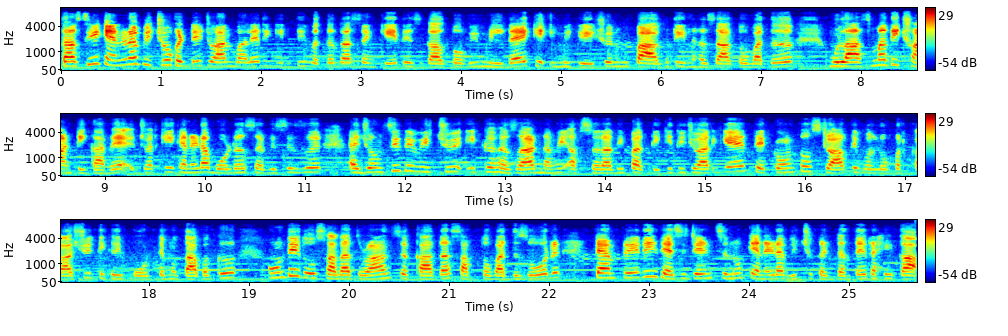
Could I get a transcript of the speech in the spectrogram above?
ਦੱਸੀਏ ਕੈਨੇਡਾ ਵਿੱਚੋਂ ਕੱਢੇ ਜਾਣ ਵਾਲਿਆਂ ਦੀ ਗਿਣਤੀ ਵਧਣ ਦਾ ਸੰਕੇਤ ਇਸ ਗੱਲ ਤੋਂ ਵੀ ਮਿਲਦਾ ਹੈ ਕਿ ਇਮੀਗ੍ਰੇਸ਼ਨ ਵਿਭਾਗ 3000 ਤੋਂ ਵੱਧ ਮੁਲਾਜ਼ਮਾਂ ਦੀ ਛਾਂਟੀ ਕਰ ਰਿਹਾ ਹੈ, ਜਦਕਿ ਕੈਨੇਡਾ ਬਾਰਡਰ ਸਰਵਿਸਿਜ਼ ਏਜੰਸੀ ਦੇ ਵਿੱਚ 1000 ਨਵੇਂ ਅਫਸਰਾਂ ਦੀ ਭਰਤੀ ਕੀਤੀ ਜਾ ਰਹੀ ਹੈ ਤੇ ਟੋਰਾਂਟੋ ਸਟਾਰ ਦੇ ਵੱਲੋਂ ਪ੍ਰਕਾਸ਼ਿਤ ਇੱਕ ਰਿਪੋਰਟ ਦੇ ਮੁਤਾਬਕ ਆਉਂਦੇ 2 ਸਾਲਾਂ ਦੌਰਾਨ ਸਰਕਾਰ ਦਾ ਸਭ ਤੋਂ ਵੱਧ ਜ਼ੋਰ ਟੈਂਪਰੇਰੀ ਰੈਜ਼ੀਡੈਂਟਸ ਨੂੰ ਕੈਨੇਡਾ ਵਿੱਚ ਕੱਢਣ ਤੇ ਰਹੇਗਾ।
